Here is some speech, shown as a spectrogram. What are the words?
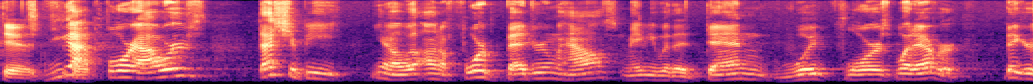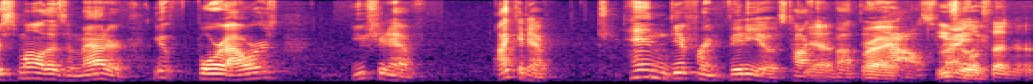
Dude, You got four hours. That should be you know on a four bedroom house, maybe with a den, wood floors, whatever. Big or small doesn't matter. You have four hours. You should have. I could have ten different videos talking Yeah. about the Right. house. Easily. All Right? of a sudden, huh?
